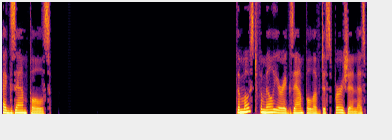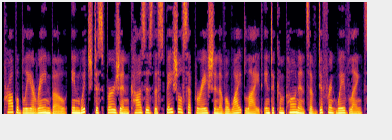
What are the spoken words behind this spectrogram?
Examples The most familiar example of dispersion is probably a rainbow, in which dispersion causes the spatial separation of a white light into components of different wavelengths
